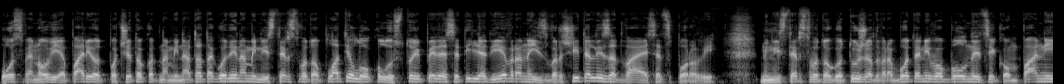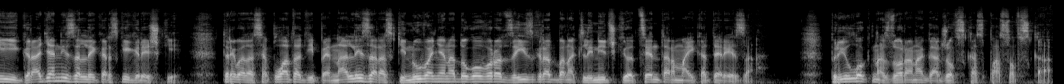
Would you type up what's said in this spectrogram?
Освен овие пари од почетокот на минатата година, Министерството платило околу 150.000 евра на извршители за 20 спорови. Министерството го тужат вработени во болници, компании и граѓани за лекарски грешки. Треба да се платат и пенали за раскинување на договорот за изградба на клиничкиот центар Мајка Тереза. Прилог на Зорана Гаджовска-Спасовска.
